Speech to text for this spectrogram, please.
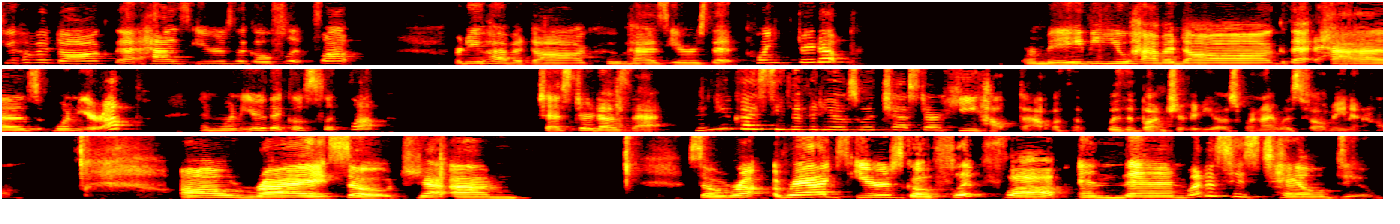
Do you have a dog that has ears that go flip flop? Or do you have a dog who has ears that point straight up? Or maybe you have a dog that has one ear up and one ear that goes flip flop. Chester does that. Did you guys see the videos with Chester? He helped out with a, with a bunch of videos when I was filming at home. All right, so um, so Rag's ears go flip flop, and then what does his tail do?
